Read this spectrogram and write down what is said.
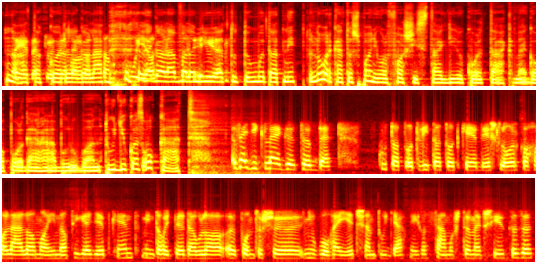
Na hát akkor legalább, legalább valami Igen. újat tudtunk mutatni. Lorkát a spanyol fasiszták gyilkolták meg a polgárháborúban. Tudjuk az okát? Az egyik legtöbbet kutatott, vitatott kérdés Lorca halála a mai napig egyébként, mint ahogy például a pontos nyugvóhelyét sem tudják még a számos tömegsír között.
